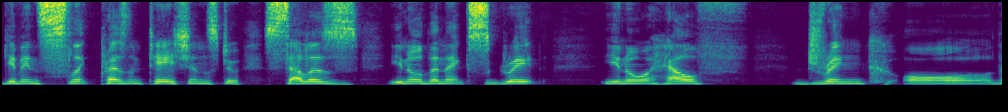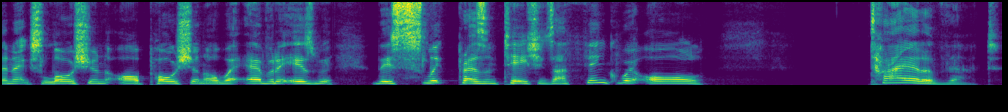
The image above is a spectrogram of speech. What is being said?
giving slick presentations to sellers, you know, the next great, you know, health drink or the next lotion or potion or whatever it is. These slick presentations, I think we're all tired of that.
